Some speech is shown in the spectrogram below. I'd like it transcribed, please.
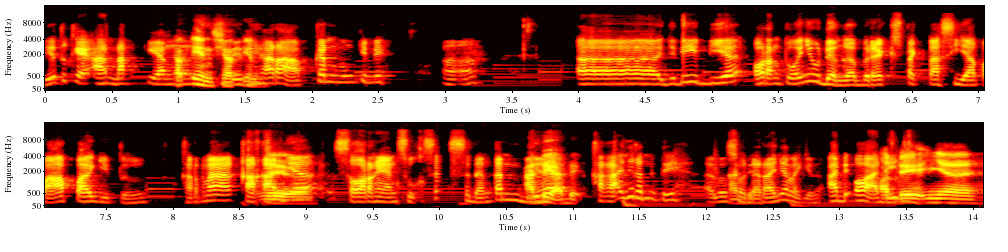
Dia tuh kayak anak yang Shut in, shut tidak in. diharapkan mungkin ya. Heeh. Eh, jadi dia orang tuanya udah nggak berekspektasi apa-apa gitu. Karena kakaknya seorang yang sukses sedangkan dia adik. kakaknya kan itu ya atau saudaranya lagi. Adik oh adiknya.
